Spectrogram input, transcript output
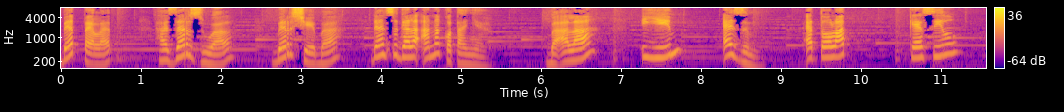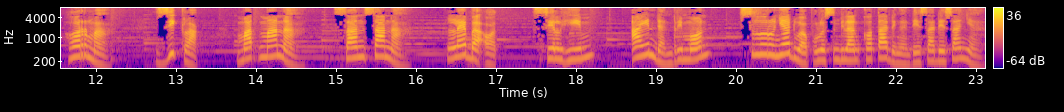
Bet Pelet, Hazar Zual, Bersheba, dan segala anak kotanya. Baala, Iyim, Ezem, Etolat, Kesil, Horma, Ziklak, Matmana, Sansana, Lebaot, Silhim, Ain dan Rimon, seluruhnya 29 kota dengan desa-desanya.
